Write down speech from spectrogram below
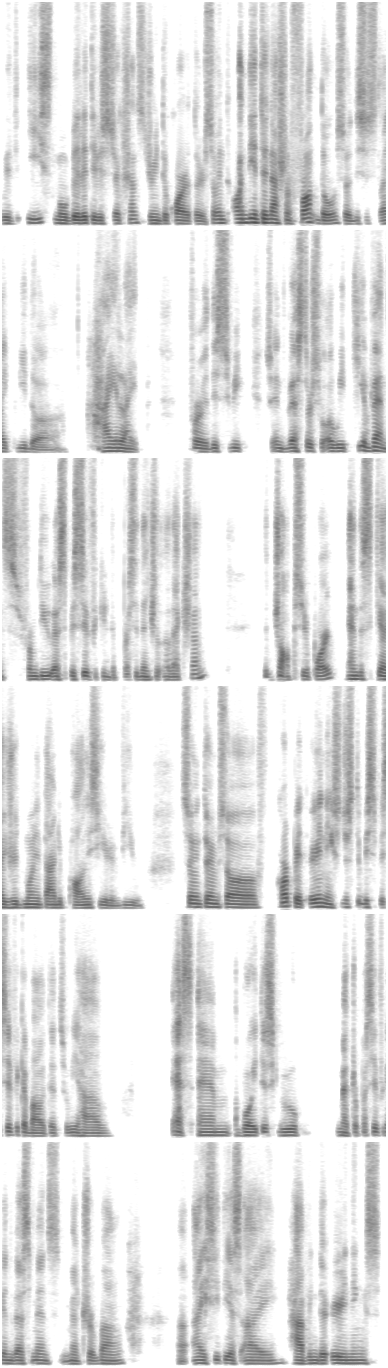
with eased mobility restrictions during the quarter. So, in, on the international front, though, so this is likely the highlight for this week. So, investors will await key events from the US, specifically the presidential election the jobs report, and the scheduled monetary policy review. So, in terms of corporate earnings, just to be specific about it, so we have SM, Aboitiz Group, Metro Pacific Investments, Metrobank, uh, ICTSI having their earnings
